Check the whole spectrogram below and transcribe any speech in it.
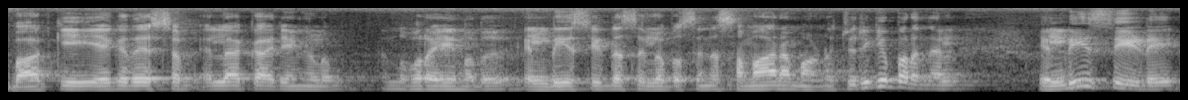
ബാക്കി ഏകദേശം എല്ലാ കാര്യങ്ങളും എന്ന് പറയുന്നത് എൽ ഡി സിയുടെ സിലബസിന് സമാനമാണ്. ചുരുക്കി പറഞ്ഞാൽ എൽ ഡി സിയുടെ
